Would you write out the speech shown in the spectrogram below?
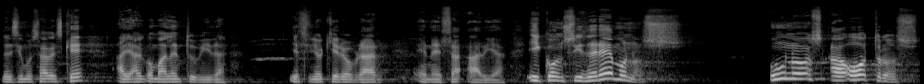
Les decimos, ¿sabes qué? Hay algo mal en tu vida y el Señor quiere obrar en esa área. Y considerémonos unos a otros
